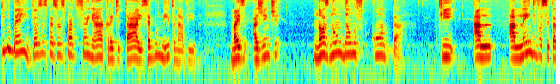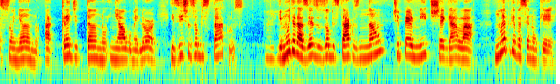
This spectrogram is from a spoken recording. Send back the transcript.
tudo bem, todas as pessoas podem sonhar, acreditar, isso é bonito na vida. Mas a gente nós não damos conta que além de você estar sonhando, acreditando em algo melhor, existem os obstáculos. E muitas das vezes os obstáculos não te permitem chegar lá. Não é porque você não quer,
